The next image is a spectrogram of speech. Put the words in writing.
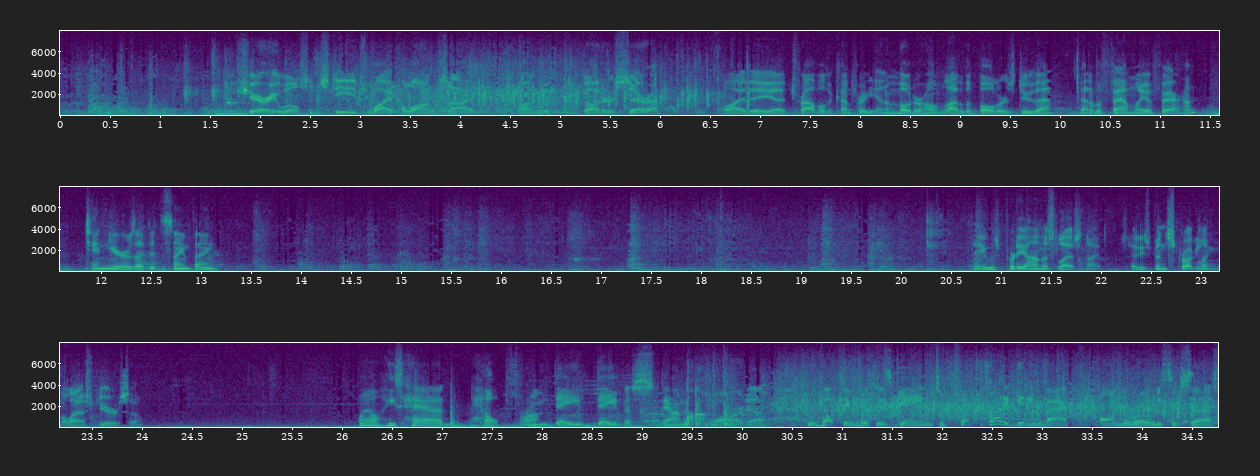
Sherry Wilson, Steve's wife alongside, along with daughter Sarah. Why they uh, travel the country in a motorhome. A lot of the bowlers do that. Kind of a family affair, huh? Ten years, I did the same thing. Pretty honest last night. Said he's been struggling the last year or so. Well, he's had help from Dave Davis down in Florida, who helped him with his game to try, to try to get him back on the road to success.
